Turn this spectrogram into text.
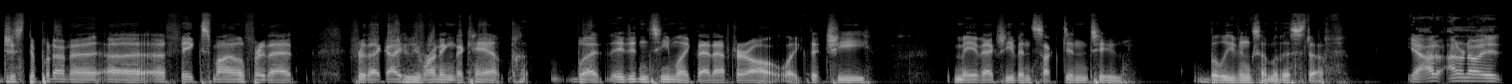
just to put on a, a, a fake smile for that for that guy who's running the camp. But it didn't seem like that after all. Like that she may have actually been sucked into believing some of this stuff. Yeah, I, don't- I don't know. It,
